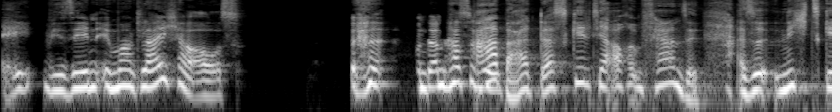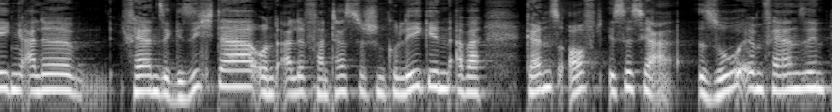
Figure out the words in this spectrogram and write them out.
ey, wir sehen immer gleicher aus. Und dann hast du Aber das gilt ja auch im Fernsehen. Also nichts gegen alle Fernsehgesichter und alle fantastischen Kolleginnen, aber ganz oft ist es ja so im Fernsehen,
